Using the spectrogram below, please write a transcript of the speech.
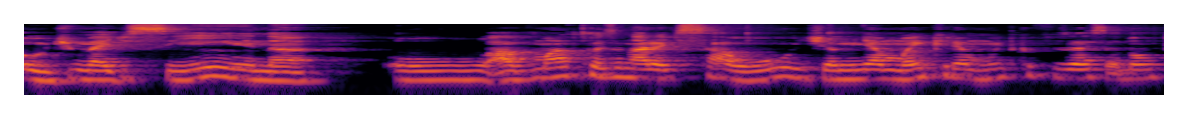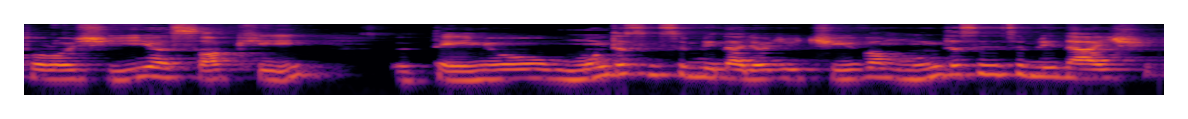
ou de medicina ou alguma coisa na área de saúde. A minha mãe queria muito que eu fizesse odontologia, só que eu tenho muita sensibilidade auditiva, muita sensibilidade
